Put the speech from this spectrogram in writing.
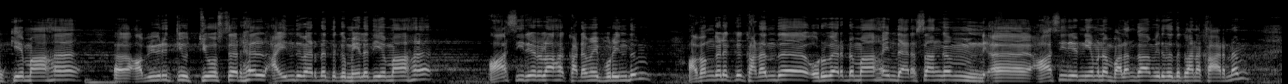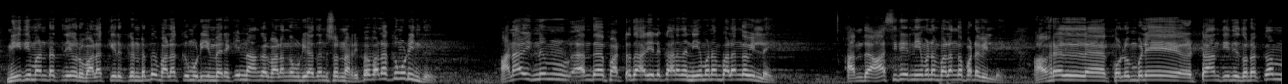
முக்கியமாக அபிவிருத்தி உத்தியோகஸ்தர்கள் ஐந்து வருடத்துக்கு மேலதிகமாக ஆசிரியர்களாக கடமை புரிந்தும் அவங்களுக்கு கடந்த ஒரு வருடமாக இந்த அரசாங்கம் ஆசிரியர் நியமனம் வழங்காமல் இருந்ததுக்கான காரணம் நீதிமன்றத்திலே ஒரு வழக்கு இருக்கின்றது வழக்கு முடியும் வரைக்கும் நாங்கள் வழங்க முடியாதுன்னு சொன்னார். இப்போ வழக்கு முடிந்து. ஆனால் இன்னும் அந்த பட்டதாரிகளுக்கான அந்த நியமனம் வழங்கவில்லை. அந்த ஆசிரியர் நியமனம் வழங்கப்படவில்லை. அவர்கள் கொழும்புலே கொழும்பிலே எட்டாம் தேதி தொடக்கம்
